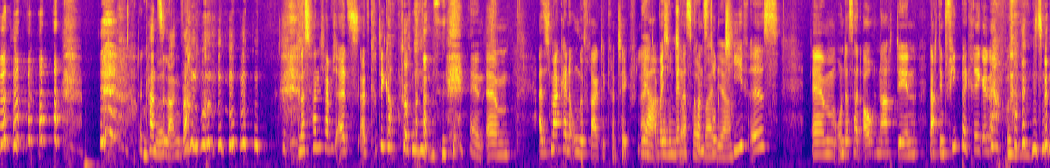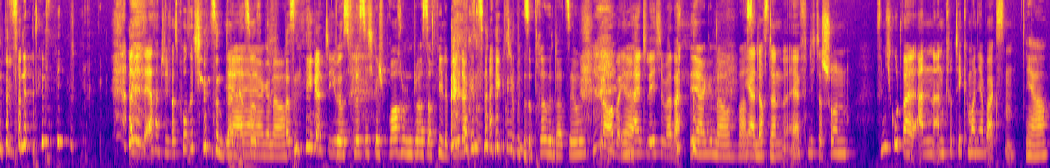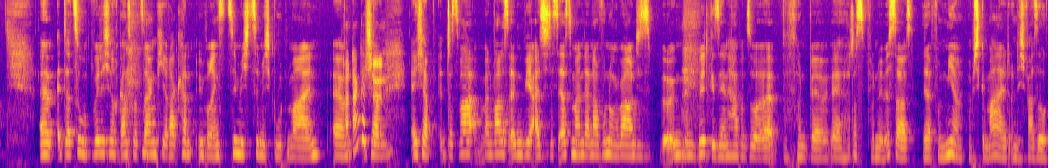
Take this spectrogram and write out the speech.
da kannst du langsam. Und das fand ich, habe ich als, als Kritik aufgefasst. Nein, ähm, also ich mag keine ungefragte Kritik vielleicht, Ja, aber ich, ich wenn auch das konstruktiv ist ähm, und das hat auch nach den, nach den Feedback-Regeln. Also zuerst natürlich was Positives und dann Ja, erst ja, was, ja, genau. was Du Negatives. hast flüssig gesprochen und du hast auch viele Bilder gezeigt über so Präsentationen. Genau, aber Ja. inhaltlich war dann. Ja, genau. Ja, doch, dann äh, finde ich das schon. Finde ich gut, weil an, an Kritik kann man ja wachsen. Ja. Ähm, dazu will ich noch ganz kurz sagen, Kira kann übrigens ziemlich, ziemlich gut malen. Ähm, Ah, danke hab- schön. Ich habe, das war, wann war das irgendwie, als ich das erste Mal in deiner Wohnung war und dieses irgendein Bild gesehen habe und so, äh, von wer, wer hat das, von wem ist das? Ja, von mir, habe ich gemalt und ich war so,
